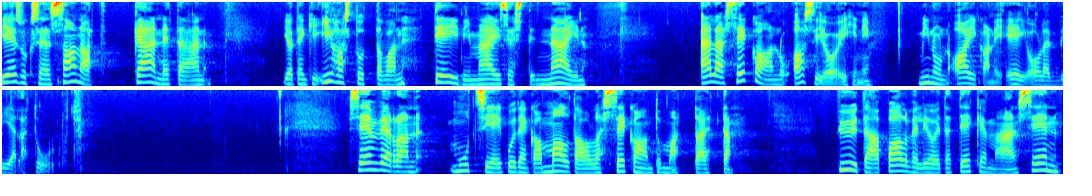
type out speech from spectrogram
Jeesuksen sanat käännetään jotenkin ihastuttavan teinimäisesti näin. Älä sekaannu asioihini, minun aikani ei ole vielä tullut. Sen verran mutsi ei kuitenkaan malta olla sekaantumatta, että pyytää palvelijoita tekemään sen,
